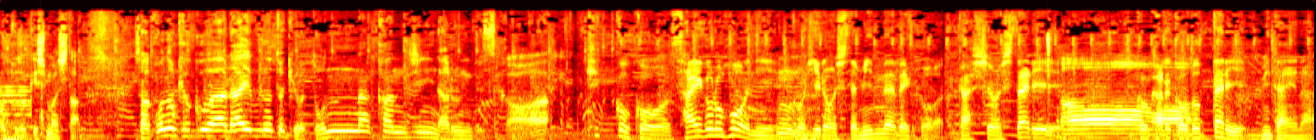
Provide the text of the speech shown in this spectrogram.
お届けしました。さあこの曲はライブの時はどんな感じになるんですか？結構こう最後の方にうん。こう披露してみんなでこう合唱したりあこう軽く踊っったりみたいな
